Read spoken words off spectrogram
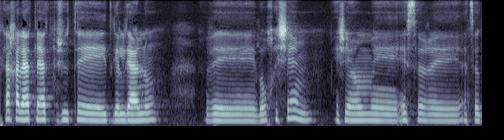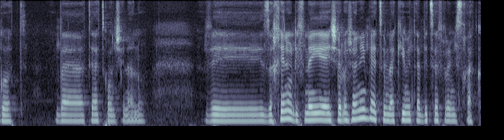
וככה לאט לאט פשוט אה, התגלגלנו, וברוך השם, יש היום עשר הצגות בתיאטרון שלנו. וזכינו לפני שלוש שנים בעצם להקים את הבית ספר למשחק.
